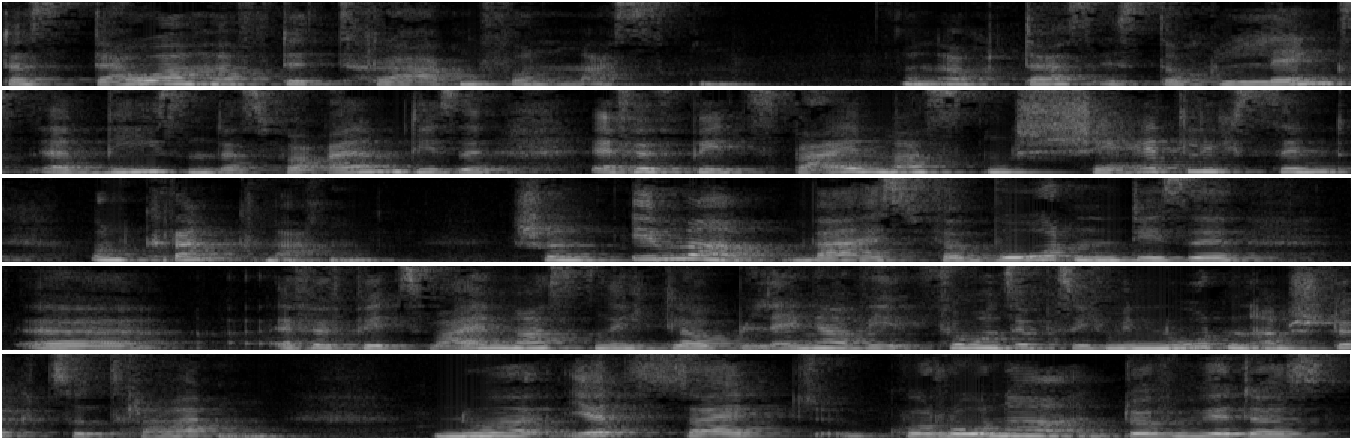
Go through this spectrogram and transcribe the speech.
das dauerhafte Tragen von Masken. Und auch das ist doch längst erwiesen, dass vor allem diese FFP2-Masken schädlich sind und krank machen. Schon immer war es verboten, diese äh, FFP2-Masken, ich glaube, länger wie 75 Minuten am Stück zu tragen. Nur jetzt seit Corona dürfen wir das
